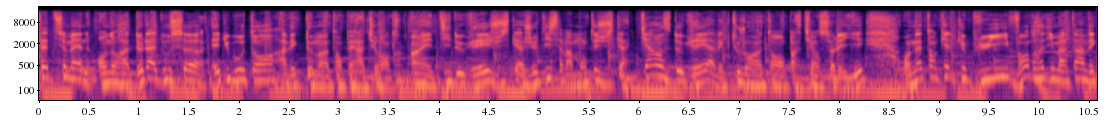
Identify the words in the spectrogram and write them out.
Cette semaine, on aura de la douceur et du beau temps avec demain température entre 1 et 10 degrés. Jusqu'à jeudi, ça va monter jusqu'à 15 degrés avec toujours un temps en partie ensoleillé. On attend quelques pluies vendredi matin avec du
